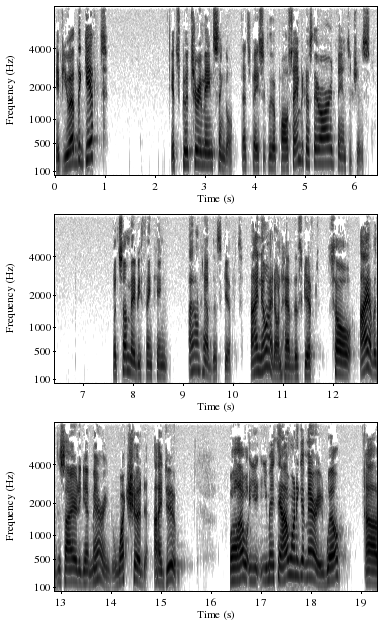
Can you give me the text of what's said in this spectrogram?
If you have the gift, it's good to remain single. That's basically what Paul's saying because there are advantages. But some may be thinking, I don't have this gift. I know I don't have this gift. So I have a desire to get married. What should I do? Well, I, you, you, may think, I want to get married. Well, uh,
